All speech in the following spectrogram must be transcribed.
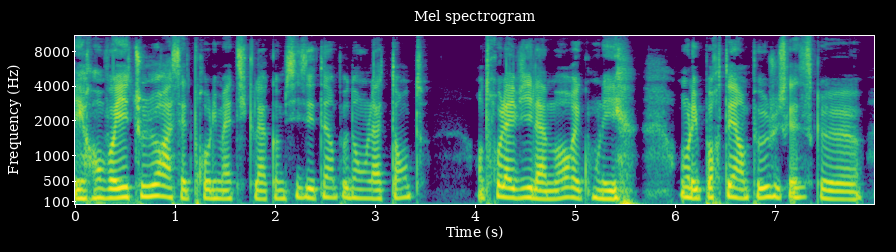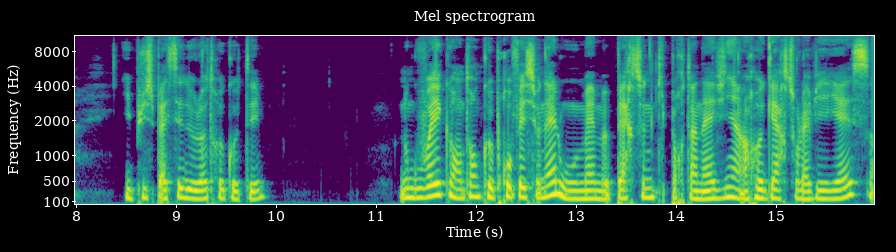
les renvoyer toujours à cette problématique-là, comme s'ils étaient un peu dans l'attente entre la vie et la mort et qu'on les on les portait un peu jusqu'à ce que ils puissent passer de l'autre côté. Donc vous voyez qu'en tant que professionnel ou même personne qui porte un avis, un regard sur la vieillesse,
